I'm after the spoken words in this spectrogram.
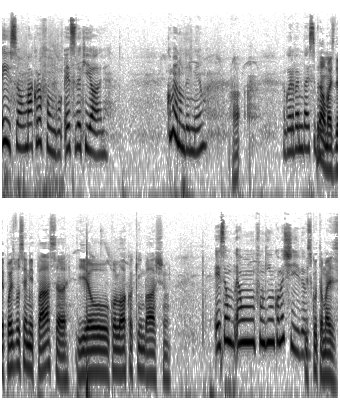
Isso, é um macrofungo. Esse daqui, olha. Como é o nome dele mesmo? Ah. Agora vai me dar esse branco. Não, mas depois você me passa e eu coloco aqui embaixo. Esse é um, é um funguinho comestível. Escuta, mas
